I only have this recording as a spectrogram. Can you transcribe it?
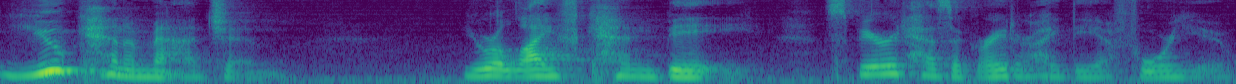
you can imagine your life can be, Spirit has a greater idea for you.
